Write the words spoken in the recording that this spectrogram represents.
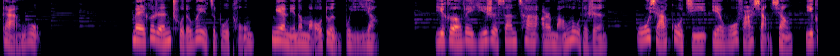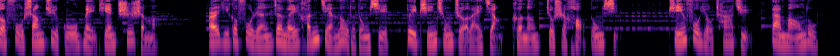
感悟：每个人处的位子不同，面临的矛盾不一样。一个为一日三餐而忙碌的人，无暇顾及，也无法想象一个富商巨贾每天吃什么；而一个富人认为很简陋的东西。对贫穷者来讲，可能就是好东西。贫富有差距，但忙碌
